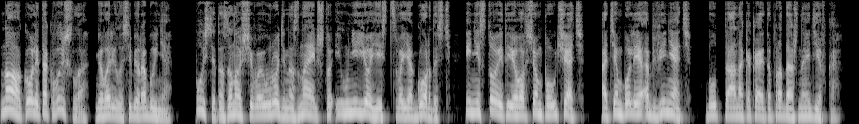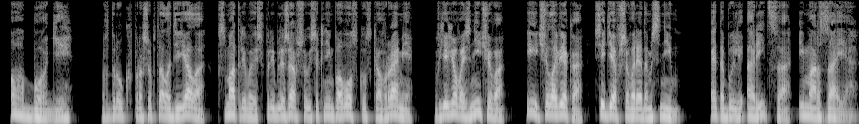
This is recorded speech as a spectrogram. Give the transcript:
Но коли так вышло, говорила себе рабыня, пусть эта заносчивая уродина знает, что и у нее есть своя гордость, и не стоит ее во всем поучать, а тем более обвинять, будто она какая-то продажная девка. О боги, Вдруг прошептал одеяло, всматриваясь в приближавшуюся к ним повозку с коврами, в ее возничего и человека, сидевшего рядом с ним. Это были Арица и Марзая.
